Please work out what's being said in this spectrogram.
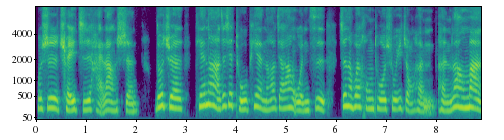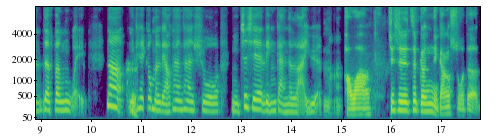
或是垂直海浪声，我都觉得天哪，这些图片，然后加上文字，真的会烘托出一种很很浪漫的氛围。那你可以跟我们聊看看，说你这些灵感的来源吗？好啊，其实这跟你刚刚说的，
